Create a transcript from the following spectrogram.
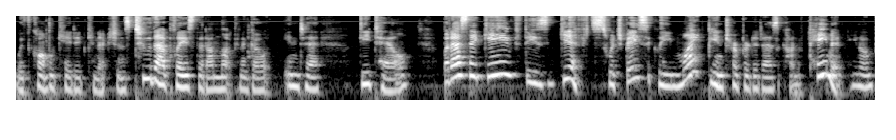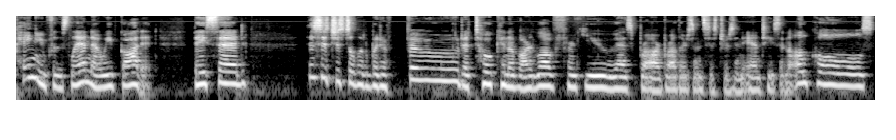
with complicated connections to that place that I'm not going to go into detail. But as they gave these gifts, which basically might be interpreted as a kind of payment, you know, I'm paying you for this land now, we've got it. They said, This is just a little bit of food, a token of our love for you as our brothers and sisters and aunties and uncles.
